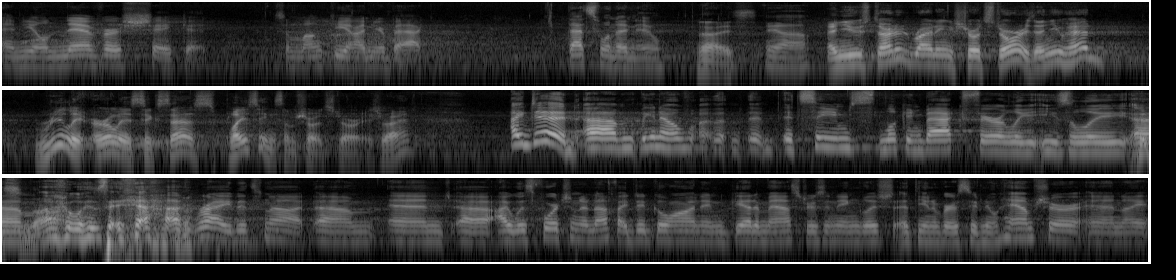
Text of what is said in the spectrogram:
and you'll never shake it. It's a monkey on your back. That's when I knew. Nice. Yeah. And you started writing short stories, and you had really early success placing some short stories, right? I did. Um, you know, uh, it, it, seems looking back fairly easily. Um, I was, yeah, right. It's not. Um, and uh, I was fortunate enough. I did go on and get a master's in English at the University of New Hampshire, and I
